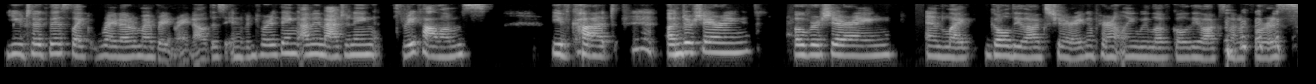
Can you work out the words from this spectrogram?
you took this like right out of my brain right now, this inventory thing. I'm imagining three columns. You've got undersharing, oversharing, and like Goldilocks sharing. Apparently we love Goldilocks metaphors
